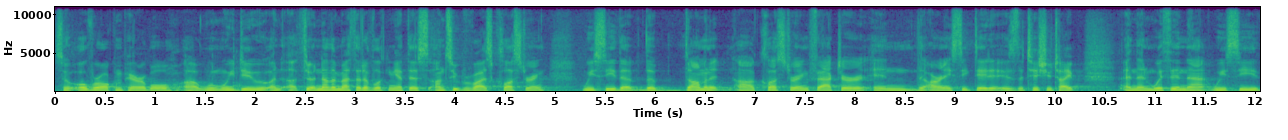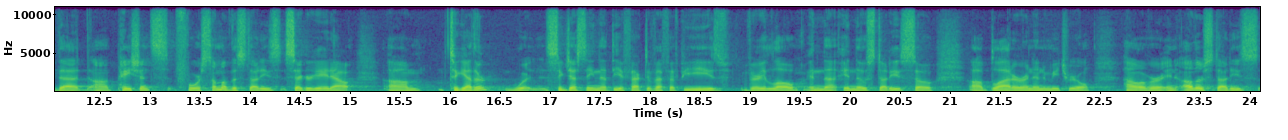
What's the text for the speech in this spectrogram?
So overall comparable, uh, when we do an, uh, through another method of looking at this, unsupervised clustering, we see that the dominant uh, clustering factor in the RNA-seq data is the tissue type. And then within that, we see that uh, patients, for some of the studies, segregate out um, together, suggesting that the effect of FFPE is very low in, the, in those studies, so uh, bladder and endometrial. However, in other studies,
